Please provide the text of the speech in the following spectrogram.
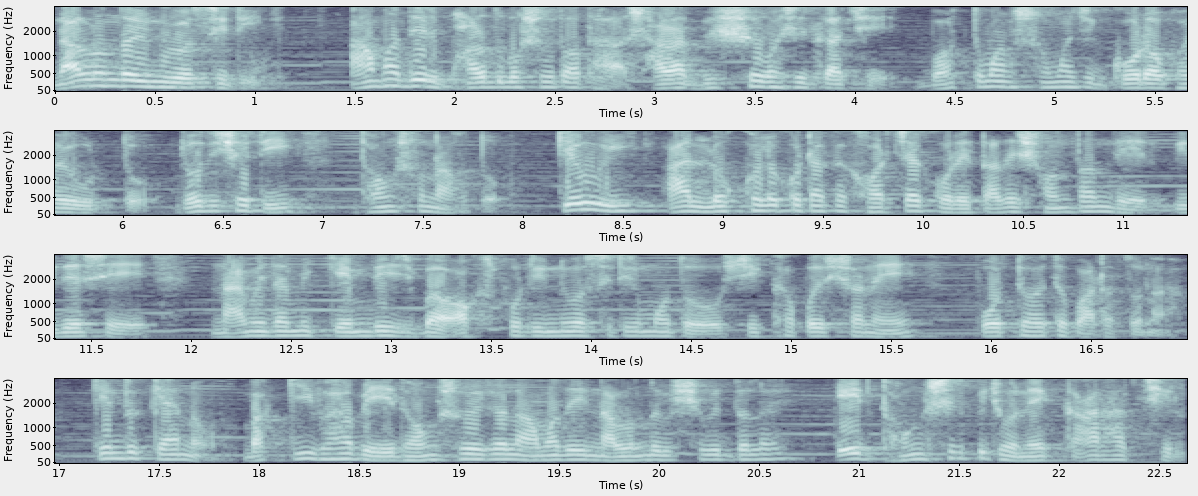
নালন্দা ইউনিভার্সিটি, আমাদের ভারতবর্ষ তথা সারা বিশ্ববাসীর কাছে বর্তমান সমাজে গৌরব হয়ে উঠত, যদি সেটি ধ্বংস না হতো। কেউই আর লক্ষ লক্ষ টাকা খরচা করে তাদের সন্তানদের বিদেশে নামি দামি কেমব্রিজ বা অক্সফোর্ড ইউনিভার্সিটির মতো শিক্ষা প্রতিষ্ঠানে পড়তে হয়তো পাঠাতো না। কিন্তু কেন বা কীভাবে ধ্বংস হয়ে গেল আমাদের নালন্দা বিশ্ববিদ্যালয়? এর ধ্বংসের পিছনে কার হাত ছিল?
